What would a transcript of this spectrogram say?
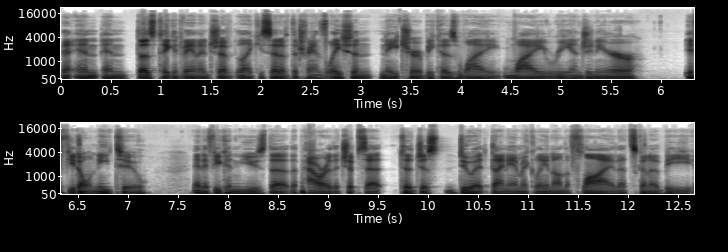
and and does take advantage of like you said of the translation nature because why why re-engineer if you don't need to? And if you can use the the power of the chipset to just do it dynamically and on the fly that's going to be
